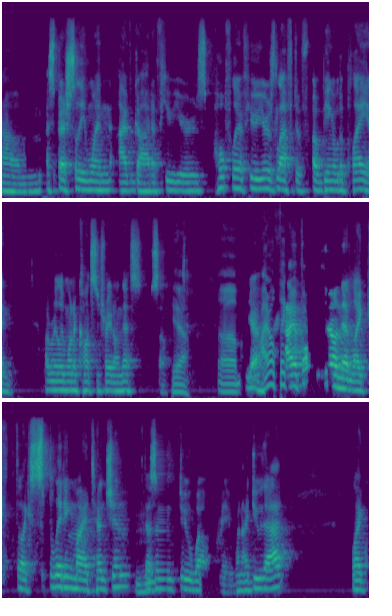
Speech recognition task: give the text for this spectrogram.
um, especially when i've got a few years hopefully a few years left of, of being able to play and i really want to concentrate on this so Yeah. Um, yeah I don't think I've always found that like like splitting my attention Mhm. doesn't do well for me. When I do that, like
